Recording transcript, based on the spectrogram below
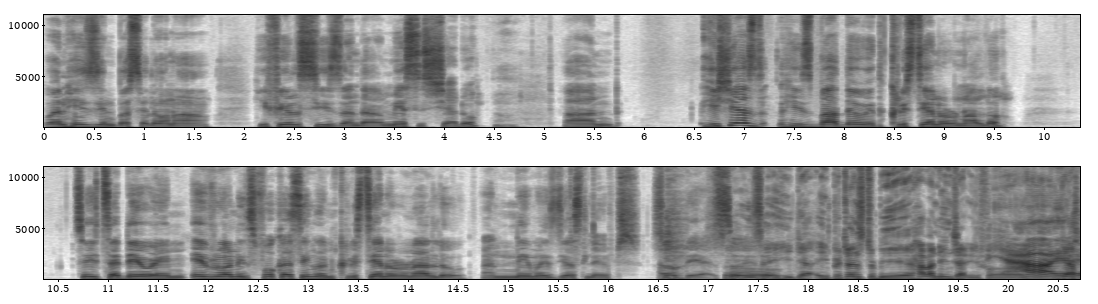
when he's in Barcelona, he feels he's under Messi's shadow, Uh-huh. and he shares his birthday with Cristiano Ronaldo. So it's a day when everyone is focusing on Cristiano Ronaldo, and Neymar is just left out there. So, So, he ju- he pretends to be have an injury for yeah, just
